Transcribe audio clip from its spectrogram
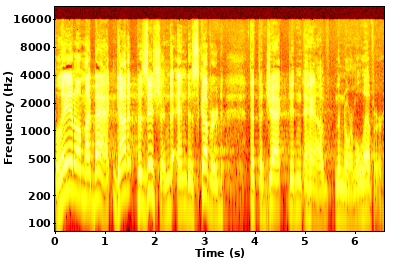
laying on my back, got it positioned, and discovered that the jack didn't have the normal lever.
